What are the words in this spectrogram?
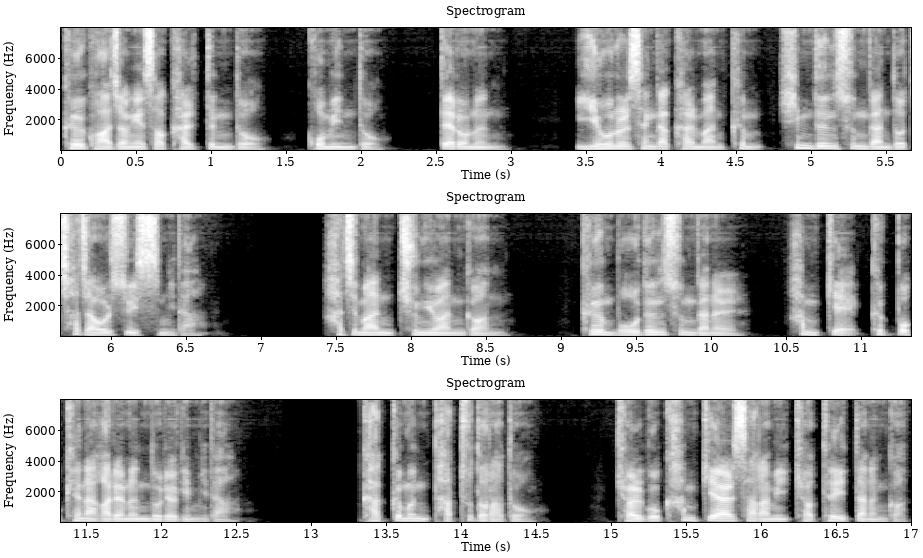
그 과정에서 갈등도 고민도 때로는 이혼을 생각할 만큼 힘든 순간도 찾아올 수 있습니다. 하지만 중요한 건 그 모든 순간을 함께 극복해 나가려는 노력입니다. 가끔은 다투더라도 결국 함께할 사람이 곁에 있다는 것,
